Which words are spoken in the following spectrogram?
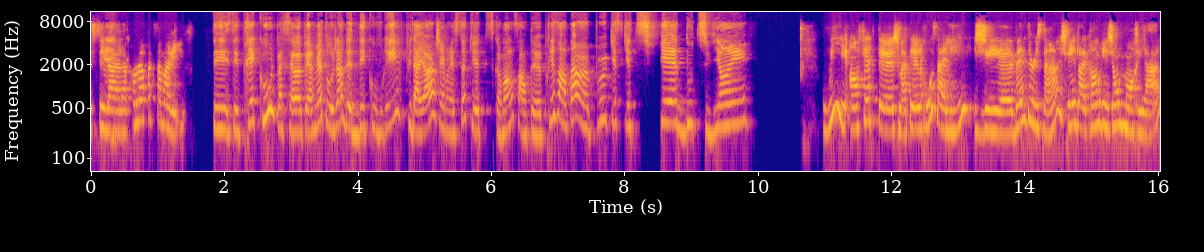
C'est la, première fois que ça m'arrive. C'est très cool parce que ça va permettre aux gens de te découvrir. Puis d'ailleurs, j'aimerais ça que tu commences en te présentant un peu qu'est-ce que tu fais, d'où tu viens? Oui, en fait, euh, je m'appelle Rosalie, j'ai 22 euh, ans, je viens de la grande région de Montréal.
